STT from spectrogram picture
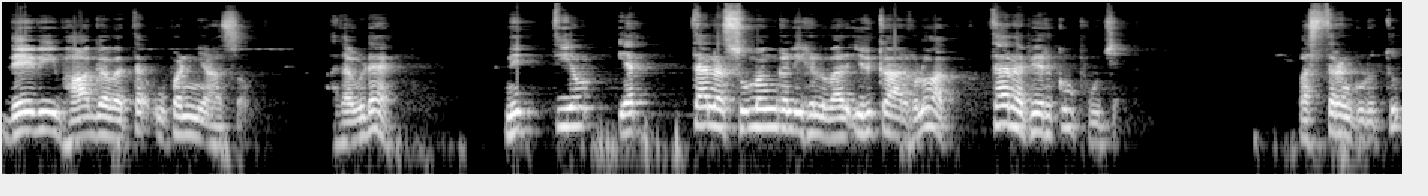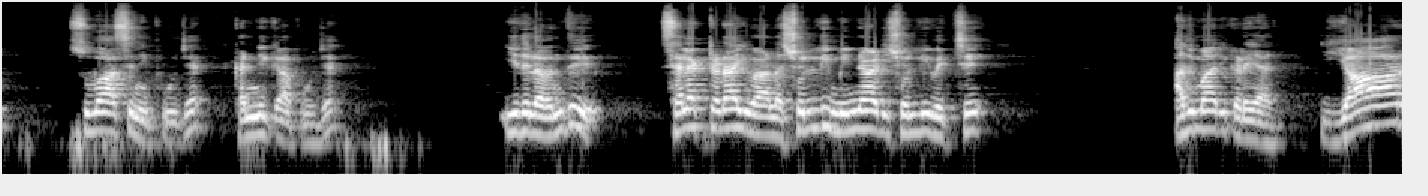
தேவி பாகவத உபன்யாசம். அதை விட நித்தியம் எத்தனை சுமங்கலிகள் வ இருக்கார்களோ அத்தனை பேருக்கும் பூஜை. வஸ்திரம் கொடுத்து சுவாசினி பூஜை கன்னிகா பூஜை. இதில் வந்து செலக்டடாக இவாளை சொல்லி முன்னாடி சொல்லி வச்சு அது மாதிரி கிடையாது. யார்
